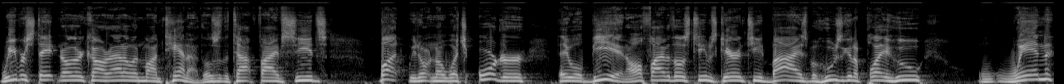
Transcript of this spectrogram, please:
Weber State, Northern Colorado, and Montana. Those are the top five seeds, but we don't know which order they will be in. All five of those teams guaranteed byes, but who's going to play who, when?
